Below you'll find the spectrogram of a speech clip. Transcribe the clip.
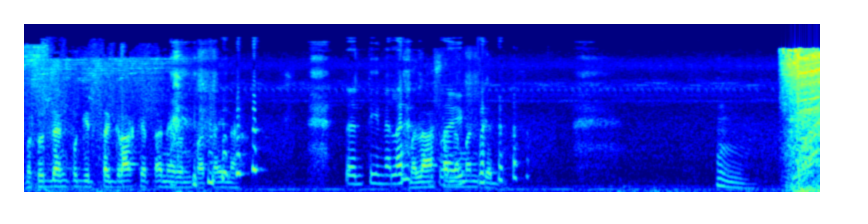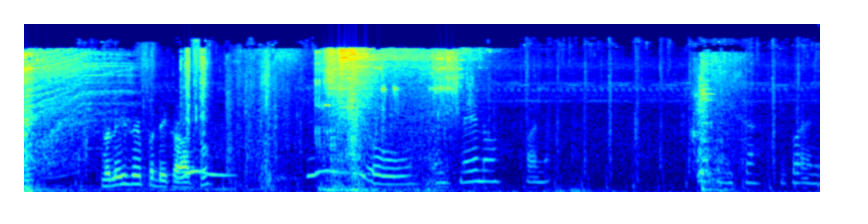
Masudlan pag itag rocket ano ron patay na. Santi na lang. Malasa life. naman gid. Hmm. Na laser pa di ka ato? Oo. Ay, na yan o. Paano? Ito isa. Ikaw ano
